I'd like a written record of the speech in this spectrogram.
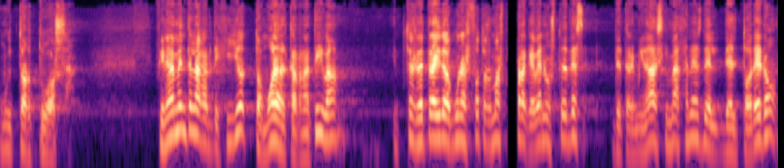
muy tortuosa. Finalmente, el lagartijillo tomó la alternativa. Entonces le he traído algunas fotos más para que vean ustedes determinadas imágenes del, del torero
